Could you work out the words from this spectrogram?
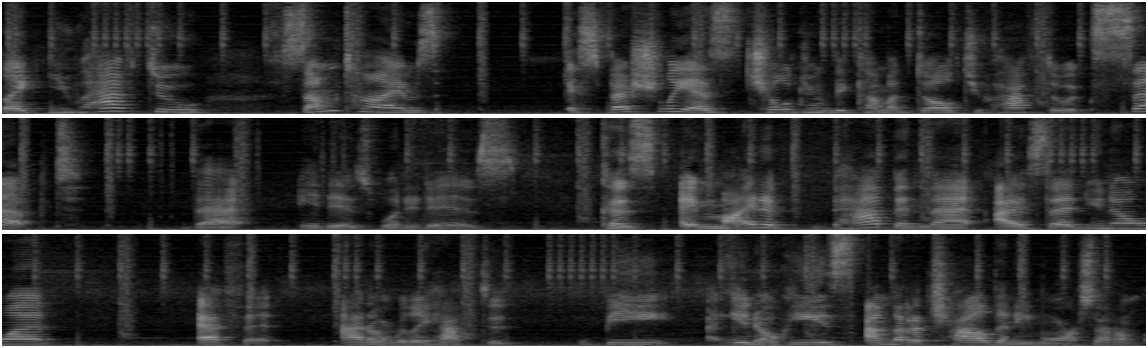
Like you have to sometimes, especially as children become adults, you have to accept that it is what it is. Because it might have happened that I said, you know what, F it. I don't really have to be, you know, he's, I'm not a child anymore, so I don't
